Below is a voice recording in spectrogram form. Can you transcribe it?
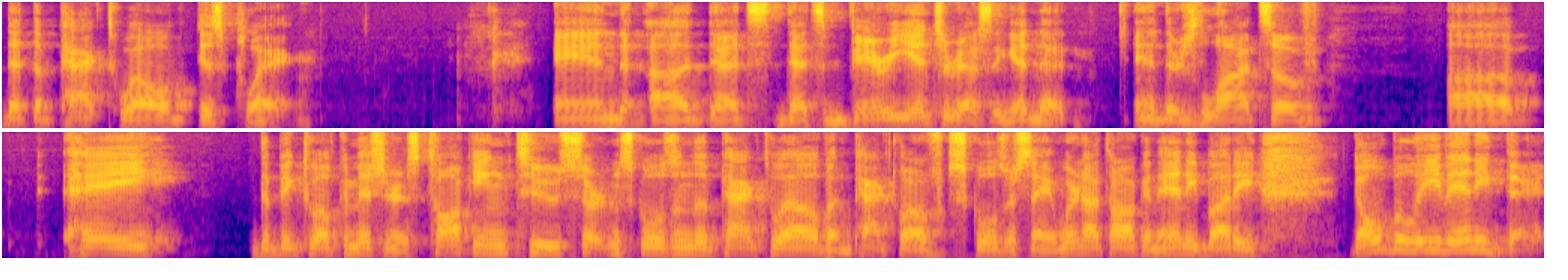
that the Pac 12 is playing. And uh, that's that's very interesting, isn't it? And there's lots of, uh, hey, the Big 12 commissioner is talking to certain schools in the Pac 12, and Pac 12 schools are saying, we're not talking to anybody. Don't believe anything.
